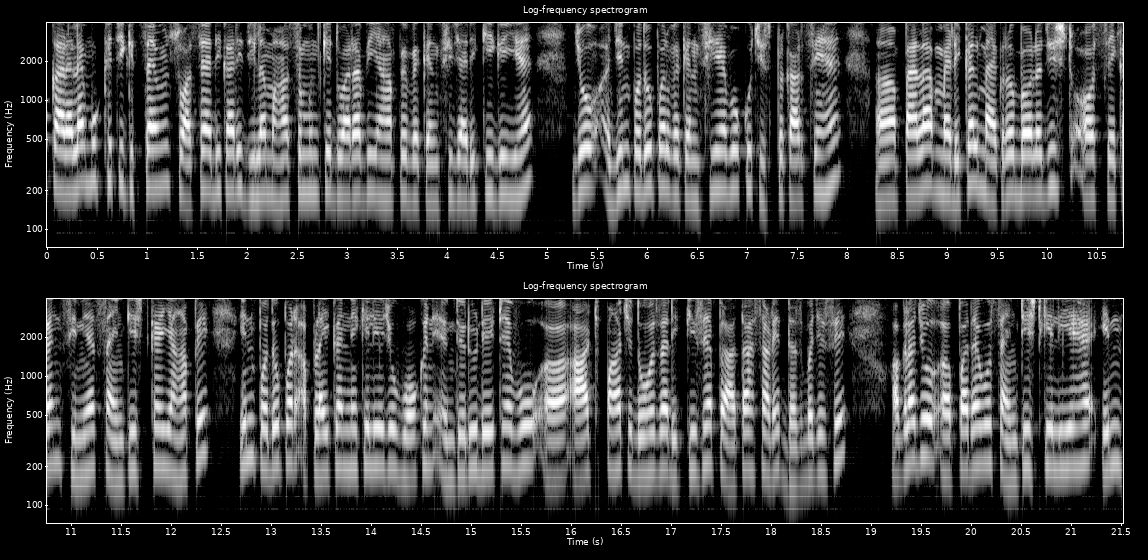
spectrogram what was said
कार्यालय मुख्य चिकित्सा एवं स्वास्थ्य अधिकारी जिला महासमुंद के द्वारा भी यहाँ पे वैकेंसी जारी की गई है। जो, जिन पदों पर वैकेंसी है, वो कुछ इस प्रकार से हैं। पहला मेडिकल माइक्रोबायोलॉजिस्ट और सेकंड सीनियर साइंटिस्ट का यहाँ पे, इन पदों पर अप्लाई करने के लिए जो वॉक इन इंटरव्यू डेट है, वो आठ पाँच दो है, प्रातः साढ़े बजे से। अगला जो पद है वो साइंटिस्ट के लिए है। इन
